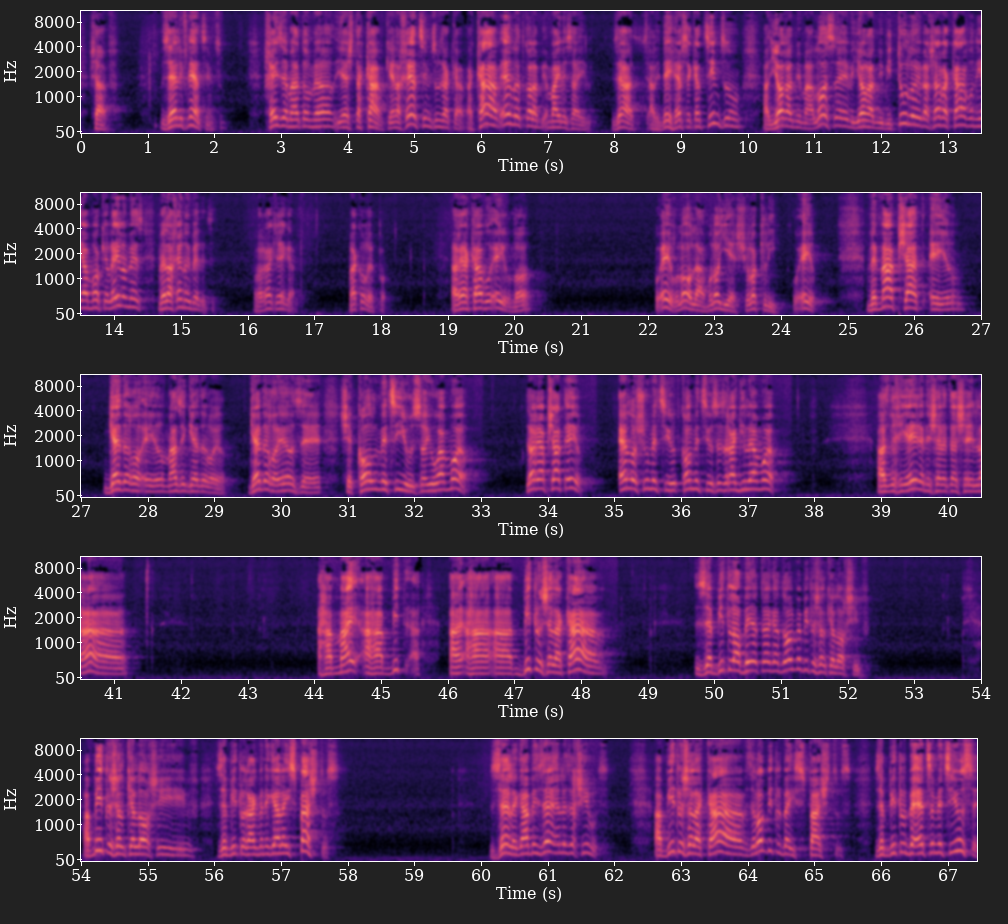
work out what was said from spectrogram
עכשיו, זה לפני הצמצום. אחרי זה מה אתה אומר? יש את הקו, כן? אחרי הצמצום זה הקו. הקו אין לו את כל המיילס האלה. זה על ידי הפסק הצמצום, אז יורד ממעלוסי ויורד מביטולוי, ועכשיו הקו הוא נהיה מוקר לילומס, ולכן הוא איבד את זה. אבל רק רגע, מה קורה פה? הרי הקו הוא עיר, לא? הוא עיר, הוא לא עולם, הוא לא יש, הוא לא כלי, הוא עיר. ומה פשט עיר? גדר או עיר, מה זה גדר או עיר? גדר העיר זה שכל מציאות הוא המוער. זה הרי הפשט עיר. אין לו שום מציאות, כל מציאות זה רק גילוי המוער. אז לחיירה נשאלת השאלה, המי, הביט, הביטל של הקו זה ביטל הרבה יותר גדול מביטל של כלוך שיב. הביטל של שיב זה ביטל רק בנגיעה לאספשטוס. זה לגבי זה, אין לזה חשיבוס. הביטל של הקו זה לא ביטל באספשטוס, זה ביטל בעצם מציוסי.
